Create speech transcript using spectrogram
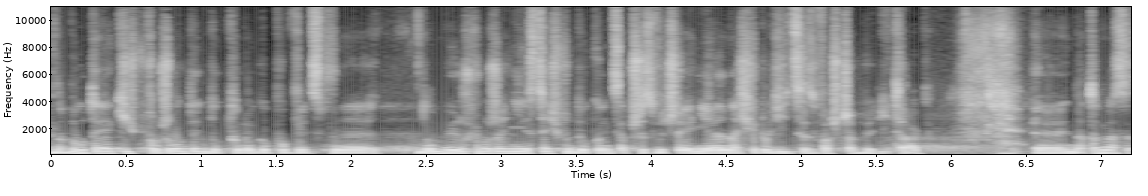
no był to jakiś porządek, do którego powiedzmy, no my już może nie jesteśmy do końca końca przyzwyczajeni, ale nasi rodzice zwłaszcza byli, tak? E, natomiast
